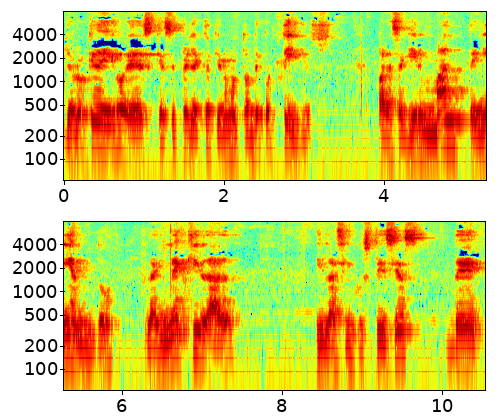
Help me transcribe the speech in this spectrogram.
Yo lo que digo es que ese proyecto tiene un montón de portillos para seguir manteniendo la inequidad y las injusticias de,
